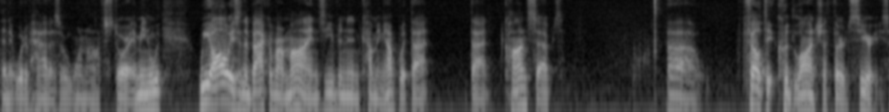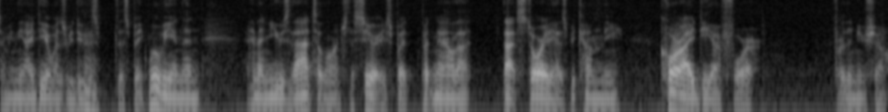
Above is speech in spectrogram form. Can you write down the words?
than it would have had as a one-off story. I mean, we, we always in the back of our minds, even in coming up with that that concept, uh, felt it could launch a third series. I mean, the idea was we do this this big movie and then and then use that to launch the series. But but now that that story has become the core idea for for the new show.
